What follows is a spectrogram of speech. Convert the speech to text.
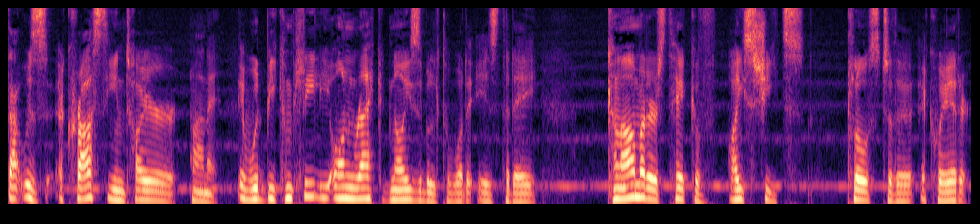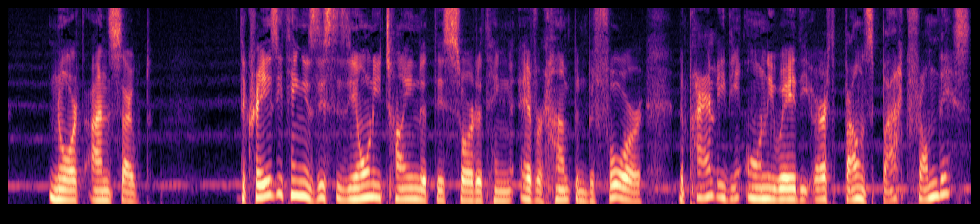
That was across the entire planet. It would be completely unrecognizable to what it is today. Kilometers thick of ice sheets close to the equator, north and south. The crazy thing is, this is the only time that this sort of thing ever happened before. And apparently, the only way the Earth bounced back from this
